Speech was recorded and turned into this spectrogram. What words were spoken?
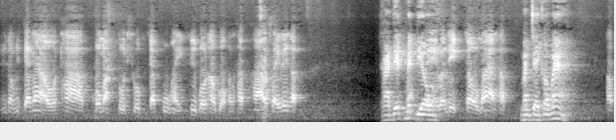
พี่น้องพิจารณาเอาถ้าบ่มักตัวที่ผมจับคู่ให้คือบ่เท่าบอกนะครับหามาใส่เลยครับถ้าเด็ดเม็ดเดียวในว่าเลขเก่ามากครับ มันใจเก่ามากครับ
